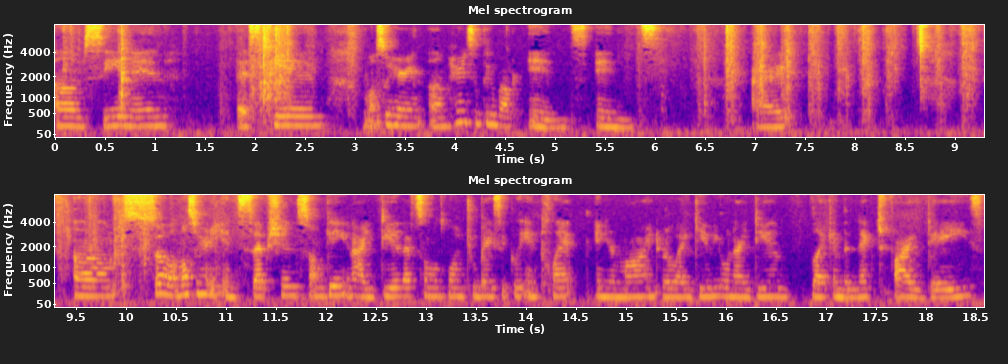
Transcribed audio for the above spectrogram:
um, CNN, SPN. I'm also hearing um hearing something about ends, ends. All right. Um, so I'm also hearing inception. So I'm getting an idea that someone's going to basically implant in your mind or like give you an idea like in the next five days.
